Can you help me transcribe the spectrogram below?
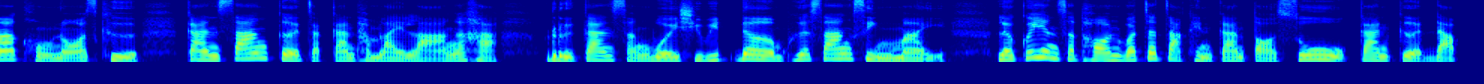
มากๆของนอสคือ การสร้างเกิดจากการทำลายล้างอะค่ะ หรือการสังเวยชีวิตเดิมเพื่อสร้างสิ่งใหม่ แล้วก็ยังสะท้อนวัฏจักรแห่งการต่อสู้ การเกิดดับ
